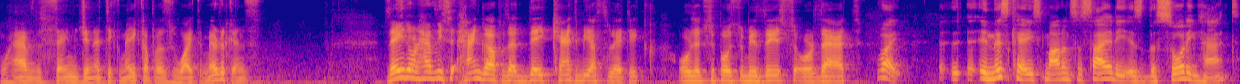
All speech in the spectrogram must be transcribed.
who have the same genetic makeup as white Americans, they don't have this hang up that they can't be athletic or they're supposed to be this or that. Right. In this case, modern society is the sorting hat,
